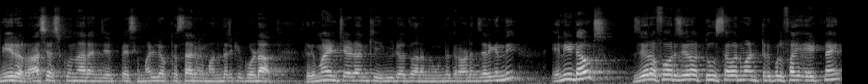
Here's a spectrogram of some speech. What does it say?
మీరు రాసేసుకున్నారని చెప్పేసి మళ్ళీ ఒక్కసారి మేము అందరికీ కూడా రిమైండ్ చేయడానికి ఈ వీడియో ద్వారా మీ ముందుకు రావడం జరిగింది. Any doubts? Zero four zero two seven one triple five eight nine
